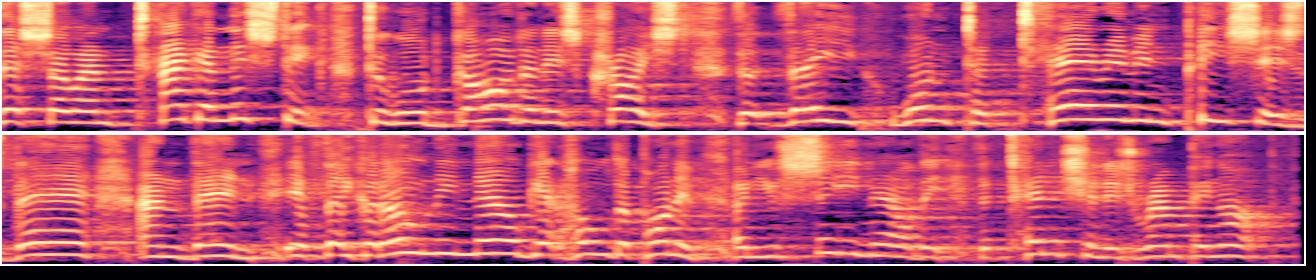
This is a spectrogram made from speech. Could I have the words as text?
they're so antagonistic toward God and His Christ that they want to tear Him in pieces there and then. If they could only now get hold upon Him. And you see now the, the tension is ramping up.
